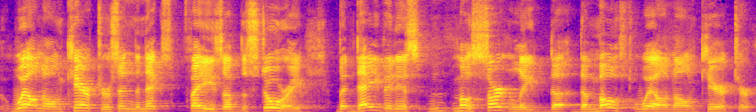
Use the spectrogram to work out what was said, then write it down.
well known characters in the next phase of the story, but David is most certainly the, the most well known character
